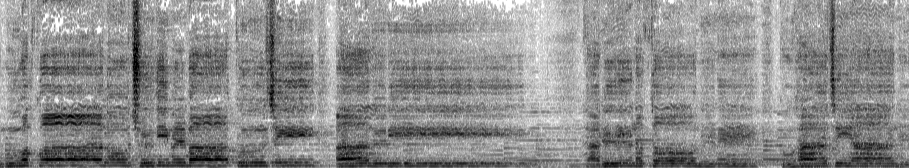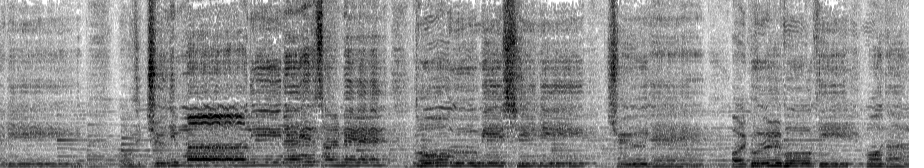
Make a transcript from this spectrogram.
무엇과도 주님을 바꾸지 않으리. 다른 어떤 은혜 구하지 않으리. 오직 주님만이 내 삶에 도움이시니 주의 얼굴 보기 원함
